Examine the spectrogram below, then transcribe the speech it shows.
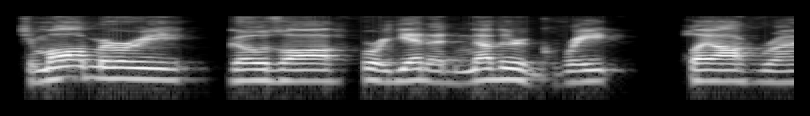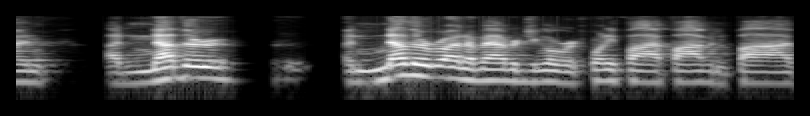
Jamal Murray goes off for yet another great playoff run, another another run of averaging over 25, 5 and 5.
